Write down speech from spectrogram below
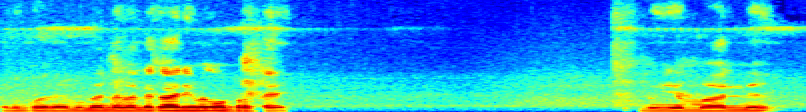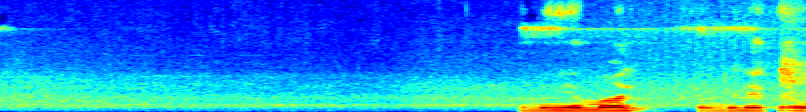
അതും കൊരാനും നല്ല നല്ല കാര്യങ്ങൾ കൊണ്ടുവരട്ടെ. എം യമാലിന് പിന്നെ യമാൽ ഫ്രണ്ടിലേക്ക് ഓ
